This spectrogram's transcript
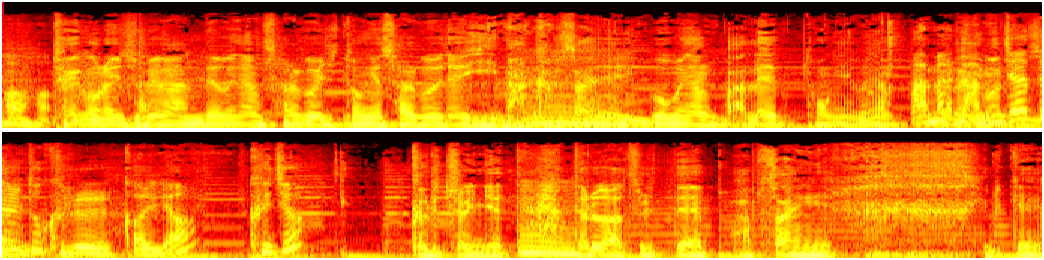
퇴근에 집에 가는데 그냥 설거지통에 설거지 이만큼 쌓여있고 그냥 빨래통에 그냥 음. 아마 남자들도. 그럴걸요? 그죠? 그렇죠. 이제 딱 음. 들어갔을 때 밥상이 하, 이렇게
